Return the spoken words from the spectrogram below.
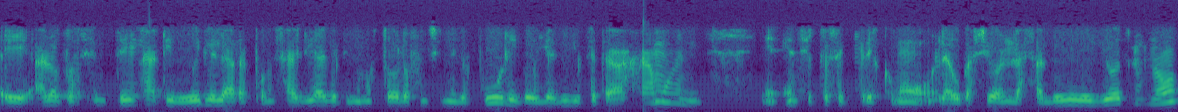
eh, a los docentes atribuirle la responsabilidad que tenemos todos los funcionarios públicos y aquellos que trabajamos en, en, ciertos sectores como la educación, la salud y otros, no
